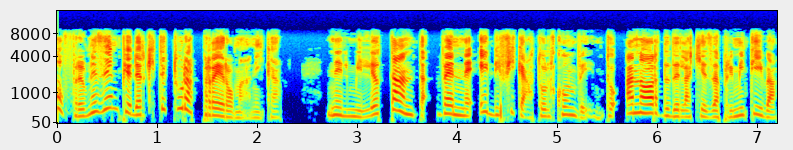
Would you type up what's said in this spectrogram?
offre un esempio di architettura pre-romanica. Nel 1080 venne edificato il convento a nord della chiesa primitiva,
